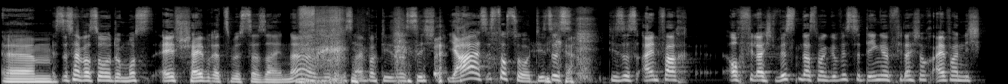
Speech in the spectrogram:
Ähm, Es ist einfach so, du musst elf Schellbrettsmüster sein, ne? Also das ist einfach dieses sich, ja, es ist doch so, dieses, Ja. dieses einfach auch vielleicht wissen, dass man gewisse Dinge vielleicht auch einfach nicht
